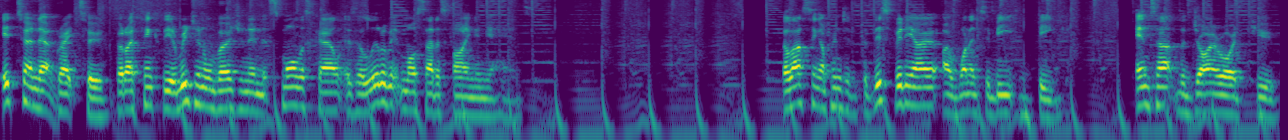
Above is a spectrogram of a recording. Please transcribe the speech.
It turned out great too, but I think the original version in its smaller scale is a little bit more satisfying in your hands. The last thing I printed for this video, I wanted to be big. Enter the gyroid cube.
